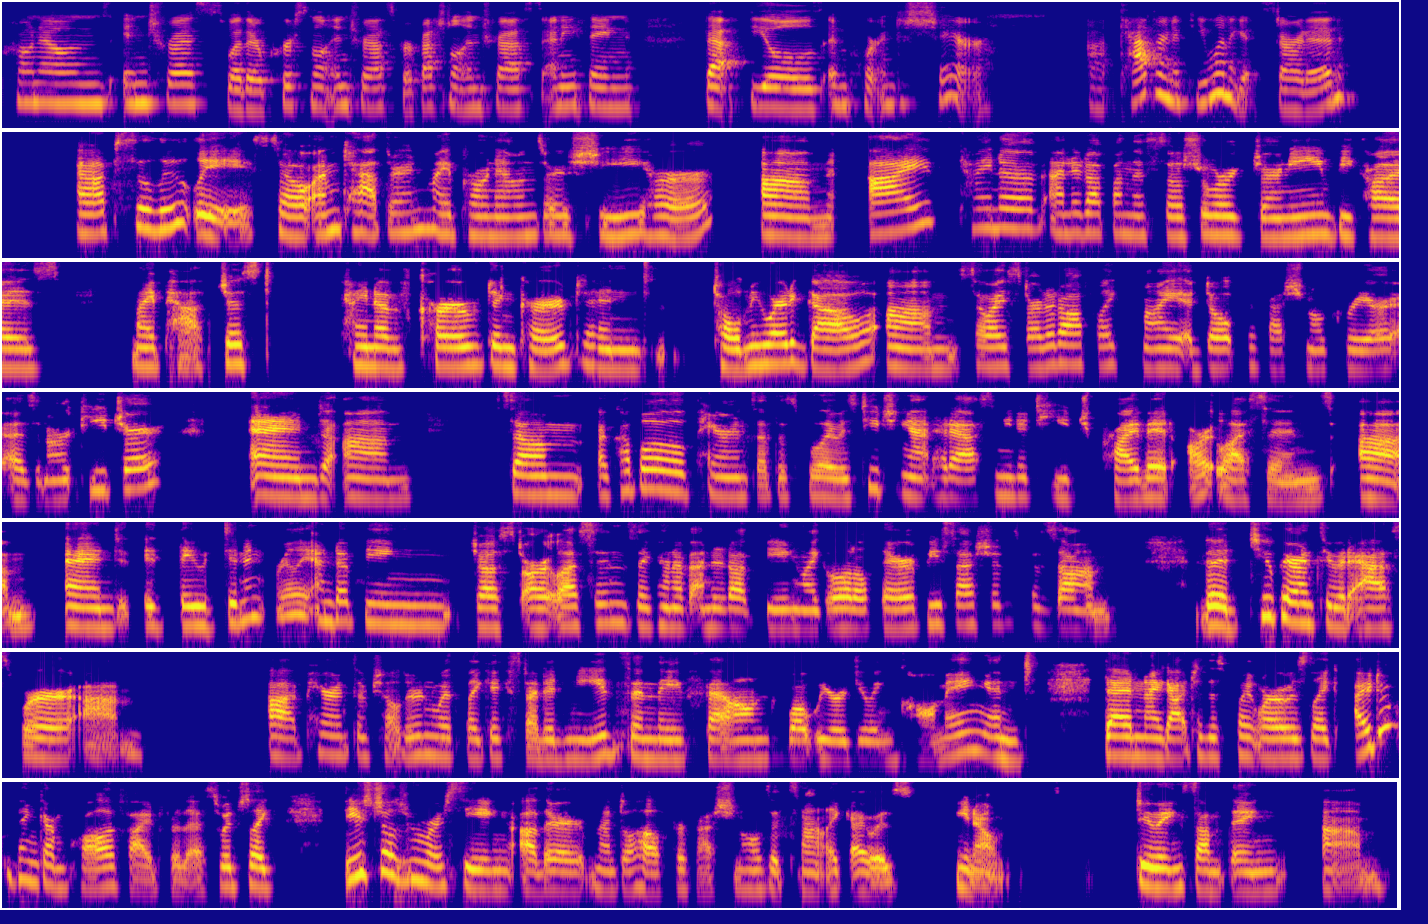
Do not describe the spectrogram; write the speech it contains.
pronouns, interests, whether personal interests, professional interests, anything that feels important to share. Uh, Katherine, if you want to get started. Absolutely. So I'm Katherine. My pronouns are she, her. Um, I kind of ended up on this social work journey because my path just kind of curved and curved and told me where to go. Um, so I started off like my adult professional career as an art teacher. And um, some a couple parents at the school I was teaching at had asked me to teach private art lessons. Um, and it, they didn't really end up being just art lessons. They kind of ended up being like little therapy sessions because um, the two parents who had asked were um, uh, parents of children with like extended needs and they found what we were doing calming. And then i got to this point where i was like i don't think i'm qualified for this which like these children were seeing other mental health professionals. It's not like i was you know doing something um,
